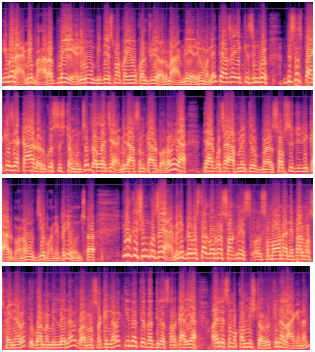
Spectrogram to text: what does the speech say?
इभन हामी भारतमै हेऱ्यौँ विदेशमा कैयौँ कन्ट्रीहरूमा हामीले हेऱ्यौँ भने त्यहाँ चाहिँ एक किसिमको विशेष प्याकेज या कार्डहरूको सिस्टम हुन्छ जसलाई चाहिँ हामी रासन कार्ड भनौँ या त्यहाँको चाहिँ आफ्नै त्यो सब्सिडी कार्ड भनौँ जे भने पनि हुन्छ। यो किसिमको चाहिँ हामीले व्यवस्था गर्न सक्ने सम्भावना नेपालमा छैन र त्यो गर्न मिल्दैन र गर्न सकिन्न र किन त्यतातिर सरकार या अहिलेसम्म कम्युनिस्टहरू किन लागेनन्?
